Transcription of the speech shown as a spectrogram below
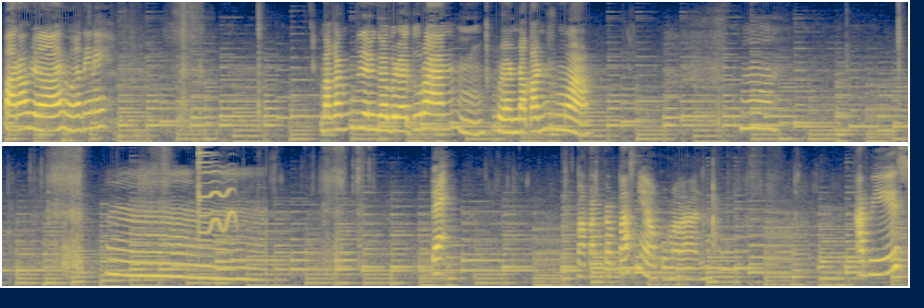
parah udah leleh banget ini. Makanku jadi nggak beraturan hmm, berantakan semua Makan kertasnya aku malahan. Habis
